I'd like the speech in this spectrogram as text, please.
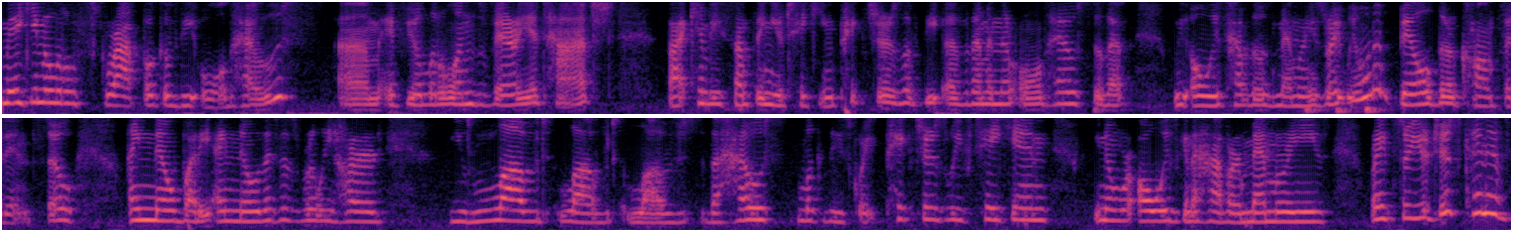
Making a little scrapbook of the old house. Um, if your little one's very attached, that can be something you're taking pictures of the of them in their old house so that we always have those memories, right? We want to build their confidence. So I know, buddy, I know this is really hard. You loved, loved, loved the house. Look at these great pictures we've taken. You know, we're always gonna have our memories, right? So you're just kind of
